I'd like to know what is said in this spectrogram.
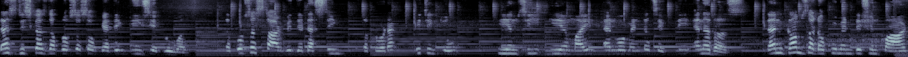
Let's discuss the process of getting TEC approval. The process starts with the testing of the product which include EMC, EMI, environmental safety and others. Then comes the documentation part.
